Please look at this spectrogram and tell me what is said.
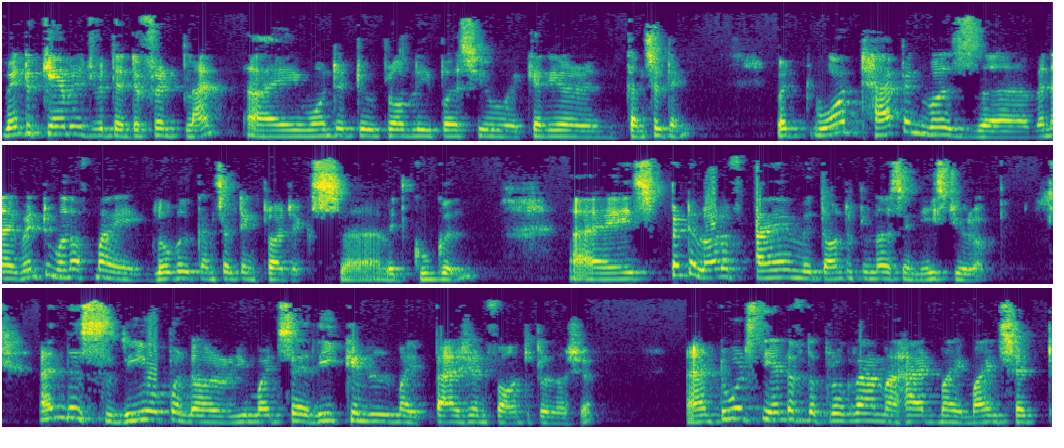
went to Cambridge with a different plan. I wanted to probably pursue a career in consulting. But what happened was uh, when I went to one of my global consulting projects uh, with Google, I spent a lot of time with entrepreneurs in East Europe. And this reopened, or you might say, rekindled my passion for entrepreneurship. And towards the end of the program, I had my mindset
